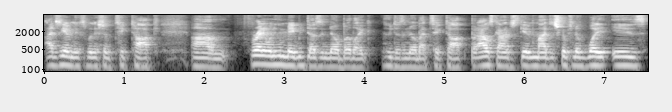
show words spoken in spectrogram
I just gave an explanation of TikTok. Um, for anyone who maybe doesn't know, but like who doesn't know about TikTok, but I was kind of just giving my description of what it is,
